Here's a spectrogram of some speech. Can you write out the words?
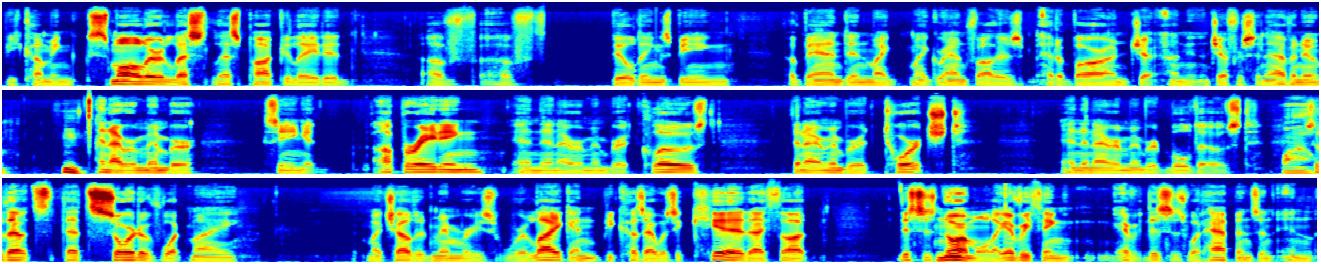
becoming smaller, less less populated, of of buildings being abandoned. My my grandfather's had a bar on Je- on Jefferson Avenue, hmm. and I remember seeing it operating, and then I remember it closed, then I remember it torched, and then I remember it bulldozed. Wow! So that's that's sort of what my my childhood memories were like, and because I was a kid, I thought this is normal. Like everything, every, this is what happens in, in,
